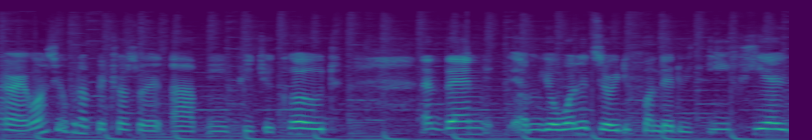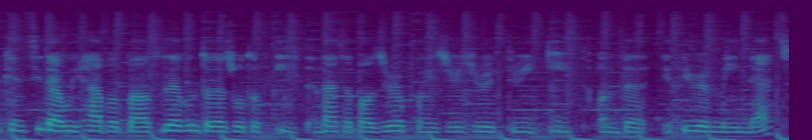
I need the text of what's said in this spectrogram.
Alright, once you open up your Trust Wallet app you put your code, and then um, your wallet is already funded with ETH. Here you can see that we have about $11 worth of ETH, and that's about 0.003 ETH on the Ethereum mainnet.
